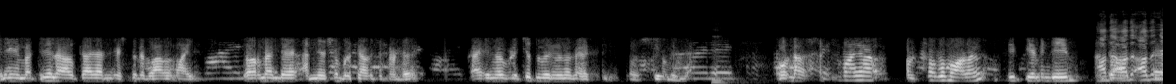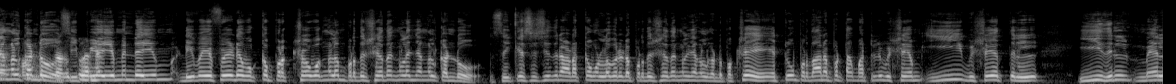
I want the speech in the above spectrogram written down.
ഇനി മറ്റു ചില ആൾക്കാർ അന്വേഷണത്തിന്റെ ഭാഗമായി ഗവൺമെന്റ് അന്വേഷണം പ്രഖ്യാപിച്ചിട്ടുണ്ട്. കാര്യങ്ങൾ വിളിച്ചിട്ട് വരുമെന്ന കാര്യത്തിൽ സംശയവുമില്ല. അതുകൊണ്ട് പ്രക്ഷോഭമാണ് സി പി എമ്മിന്റെയും അത് അത് അത് ഞങ്ങൾ കണ്ടു. സി പി ഐ എമ്മിന്റെയും ഡിവൈഎഫ്ഐയുടെയും ഒക്കെ പ്രക്ഷോഭങ്ങളും പ്രതിഷേധങ്ങളും ഞങ്ങൾ കണ്ടു. സി കെ ശശീന്ദ്രൻ അടക്കമുള്ളവരുടെ പ്രതിഷേധങ്ങൾ ഞങ്ങൾ കണ്ടു. പക്ഷേ ഏറ്റവും പ്രധാനപ്പെട്ട മറ്റൊരു വിഷയം ഈ വിഷയത്തിൽ ഈ ഇതിൽ മേൽ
